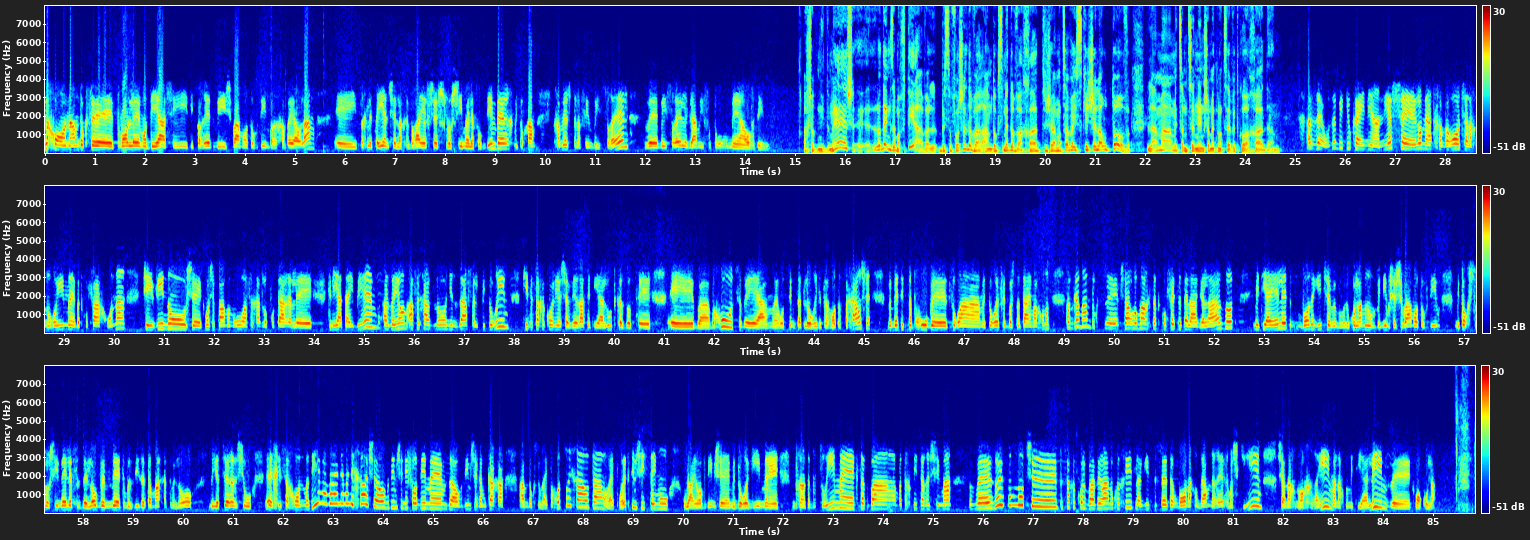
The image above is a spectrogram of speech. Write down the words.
נכון, אמדוקס אתמול אה, מודיעה שהיא תיפרד מ-700 עובדים ברחבי העולם. אה, צריך לציין שלחברה יש 30 אלף עובדים בערך, מתוכם 5,000 בישראל, ובישראל גם יפוטרו 100 עובדים. עכשיו נדמה, ש... לא יודע אם זה מפתיע, אבל בסופו של דבר אמדוקס מדווחת שהמצב העסקי שלה הוא טוב. למה מצמצמים שם את מצבת כוח האדם? אז זהו, זה בדיוק העניין. יש uh, לא מעט חברות שאנחנו רואים uh, בתקופה האחרונה שהבינו שכמו שפעם אמרו, אף אחד לא פוטר על uh, קניית IBM, אז היום אף אחד לא ננזף על פיטורים, כי בסך הכל יש אווירת התייעלות כזאת uh, uh, בחוץ, ורוצים קצת להוריד את רמות השכר שבאמת התנפחו בצורה מטורפת בשנתיים האחרונות. אז גם אמדוקס, אפשר לומר, קצת קופצת על העגלה הזאת. מתייעלת, בוא נגיד שכולנו מבינים ש-700 עובדים מתוך 30 אלף זה לא באמת מזיז את המחט ולא מייצר איזשהו אה, חיסכון מדהים, אבל אני מניחה שהעובדים שנפרדים מהם זה העובדים שגם ככה אמדוקס אולי פחות צריכה אותם, אולי פרויקטים שהסתיימו, אולי עובדים שמדורגים אה, מבחינת הביצועים אה, קצת בתחתית הרשימה. וזו הזדמנות שבסך הכל באווירה הנוכחית להגיד בסדר בואו אנחנו גם נראה למשקיעים שאנחנו אחראים, אנחנו מתייעלים וכמו כולם.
